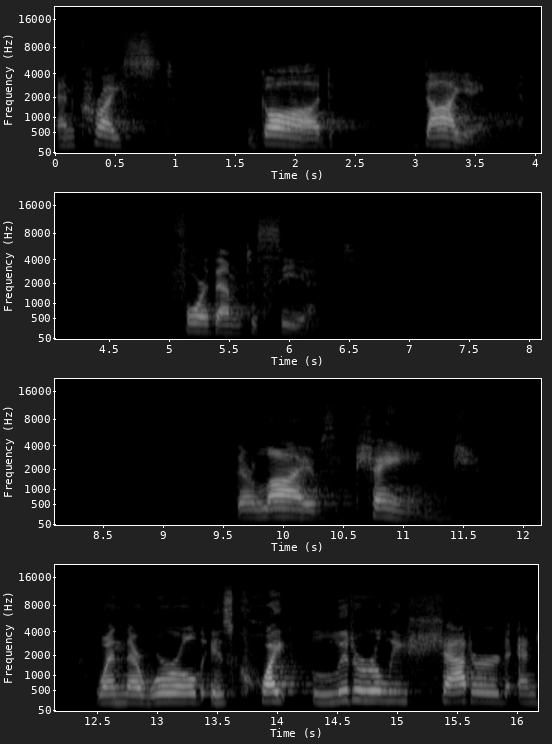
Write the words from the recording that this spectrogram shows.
And Christ, God, dying for them to see it. Their lives change when their world is quite literally shattered and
